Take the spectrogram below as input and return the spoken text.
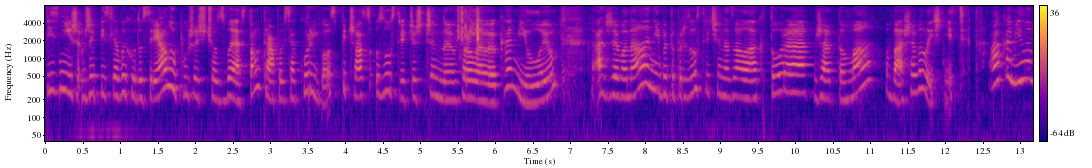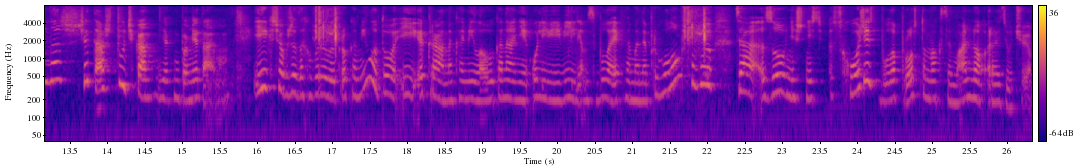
Пізніше, вже після виходу серіалу, пишуть, що з Вестом трапився курйоз під час зустрічі з чинною королевою Каміллою, адже вона, нібито при зустрічі, назвала актора жартома Ваша величність. А Каміла в нас ще та штучка, як ми пам'ятаємо. І якщо вже заговорили про Камілу, то і екрана Каміла у виконанні Олівії Вільямс була, як на мене, приголомшливою. Ця зовнішність, схожість була просто максимально разючою.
